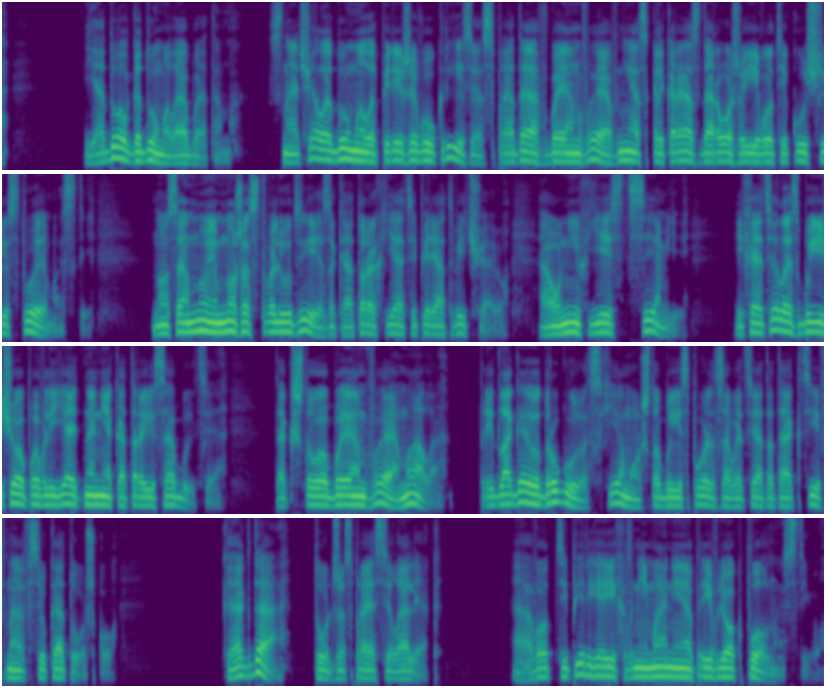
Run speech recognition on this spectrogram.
Я долго думал об этом. Сначала думал, переживу кризис, продав БМВ в несколько раз дороже его текущей стоимости — но со мной множество людей, за которых я теперь отвечаю, а у них есть семьи, и хотелось бы еще повлиять на некоторые события. Так что БМВ мало. Предлагаю другую схему, чтобы использовать этот актив на всю катушку. «Когда?» — тут же спросил Олег. А вот теперь я их внимание привлек полностью.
